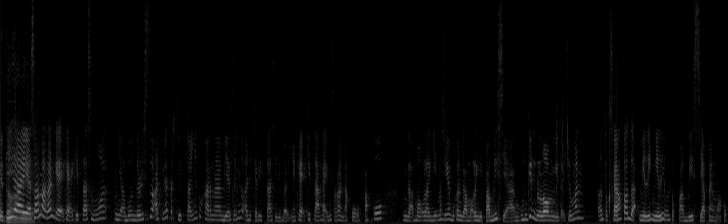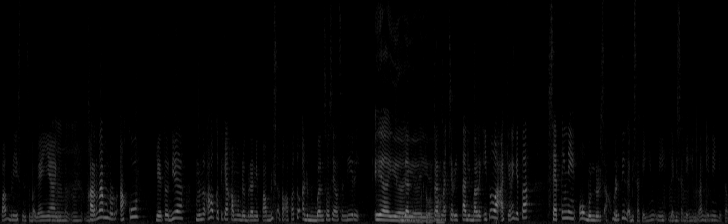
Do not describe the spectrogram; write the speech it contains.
gitu. Iya, iya iya. sama kan kayak kayak kita semua punya boundaries tuh akhirnya terciptanya tuh karena biasanya tuh ada cerita sih di baliknya. Kayak kita kayak misalkan aku, aku nggak mau lagi, maksudnya bukan nggak mau lagi publish ya, mungkin belum gitu. Cuman untuk sekarang tuh agak milih-milih untuk publish siapa yang mau aku publish dan sebagainya gitu. Karena menurut aku yaitu dia menurut aku ketika kamu udah berani publish atau apa tuh ada beban sosial sendiri Iya iya dan iya. Iya. karena cerita di balik itulah akhirnya kita setting nih oh boundaries aku berarti nggak bisa kayak gini nih nggak bisa kayak gini lagi nih gitu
